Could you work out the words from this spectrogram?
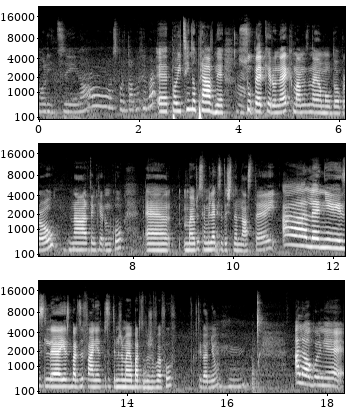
Policyjno-sportowy chyba? E, policyjno-prawny. Super kierunek. Mam znajomą dobrą na tym kierunku. E, mają czasami lekcje do 17, ale nie jest źle, jest bardzo fajnie, poza tym, że mają bardzo dużo WF-ów tygodniu. Ale ogólnie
